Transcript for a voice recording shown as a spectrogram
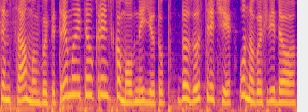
Цим самим ви підтримуєте українськомовний YouTube. До зустрічі у нових відео.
